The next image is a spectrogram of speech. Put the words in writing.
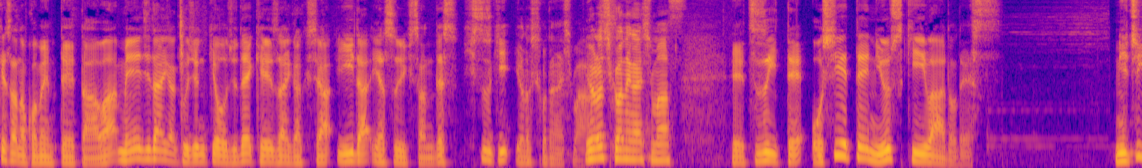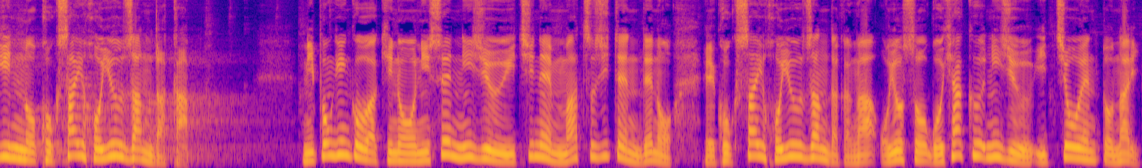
今朝のコメンテーターは明治大学准教授で経済学者飯田康之さんです。引き続きよろしくお願いします。よろしくお願いします、えー、続いて教えてニュースキーワードです。日銀の国債保有残高日本銀行は昨日2021年末時点での国債保有残高がおよそ521兆円となり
